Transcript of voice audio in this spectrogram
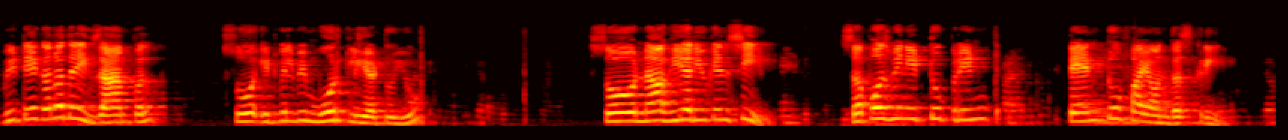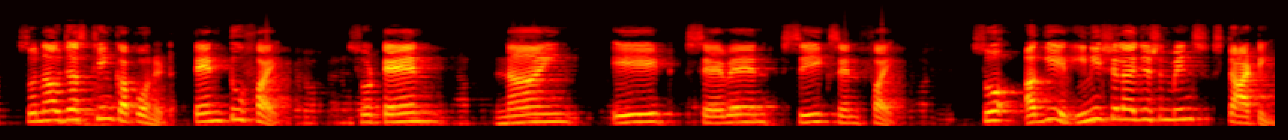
we take another example. So it will be more clear to you so now here you can see suppose we need to print 10 to 5 on the screen so now just think upon it 10 to 5 so 10 9 8 7 6 and 5 so again initialization means starting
